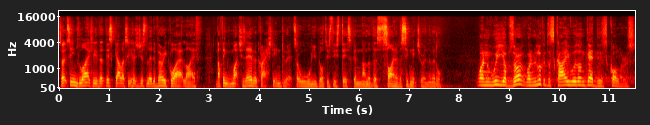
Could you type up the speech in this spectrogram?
So it seems likely that this galaxy has just led a very quiet life. Nothing much has ever crashed into it, so all you've got is this disk and none of the sign of a signature in the middle. When we observe, when we look at the sky, we don't get these colors.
